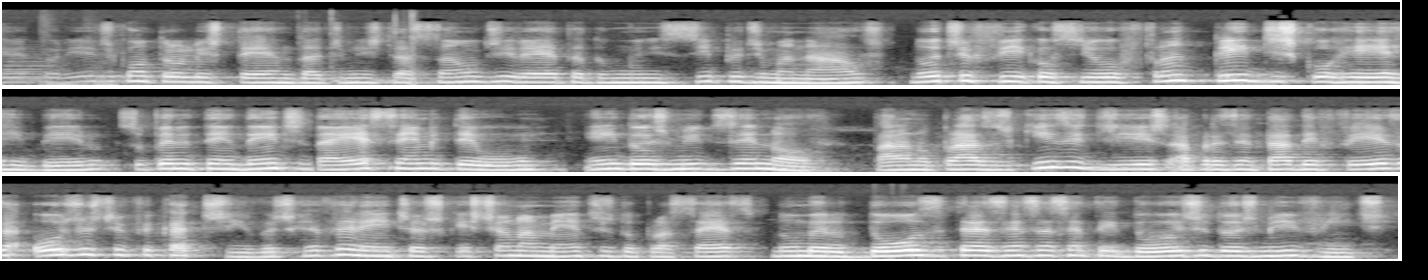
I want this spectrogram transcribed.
Diretoria de Controle Externo da Administração Direta do município de Manaus notifica o senhor Franclides Correia Ribeiro, superintendente da SMTU, em 2019 para, no prazo de 15 dias, apresentar defesa ou justificativas referente aos questionamentos do processo número 12362 de 2020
